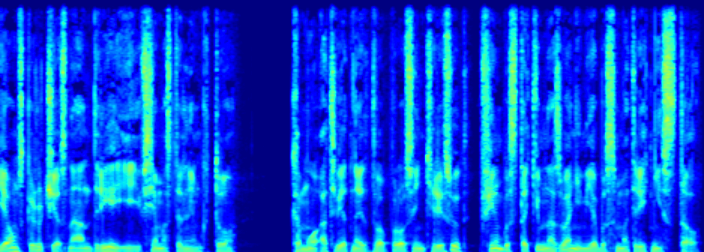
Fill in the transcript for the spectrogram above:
Я вам скажу честно, Андрей и всем остальным, кто, кому ответ на этот вопрос интересует, фильм бы с таким названием я бы смотреть не стал.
